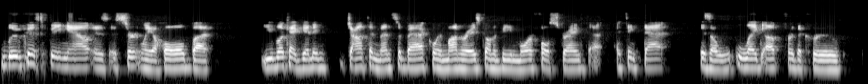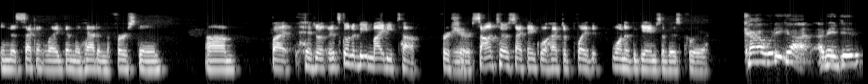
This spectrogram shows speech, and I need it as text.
Lucas being out is, is certainly a hole, but you look at getting Jonathan Mensah back when Monterrey is going to be more full strength. I think that is a leg up for the crew in the second leg than they had in the first game. Um, but it, it's going to be mighty tough for sure. Yeah. Santos, I think, will have to play the, one of the games of his career. Kyle, what do you got? I mean, dude.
